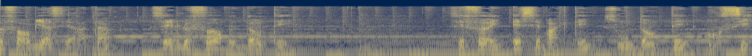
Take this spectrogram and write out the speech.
Euphorbia serrata, c'est l'euphorbe denté. Ses feuilles et ses bractées sont dentées en scie.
